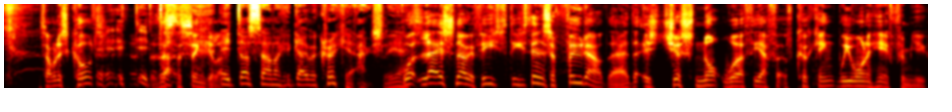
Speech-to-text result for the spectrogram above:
Is that what it's called? It- it That's does- the singular. It does sound like a game of cricket, actually. Yes. Well, let us know if you, if you think there's a food out there that is just not worth the effort of cooking. We want to hear from you.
